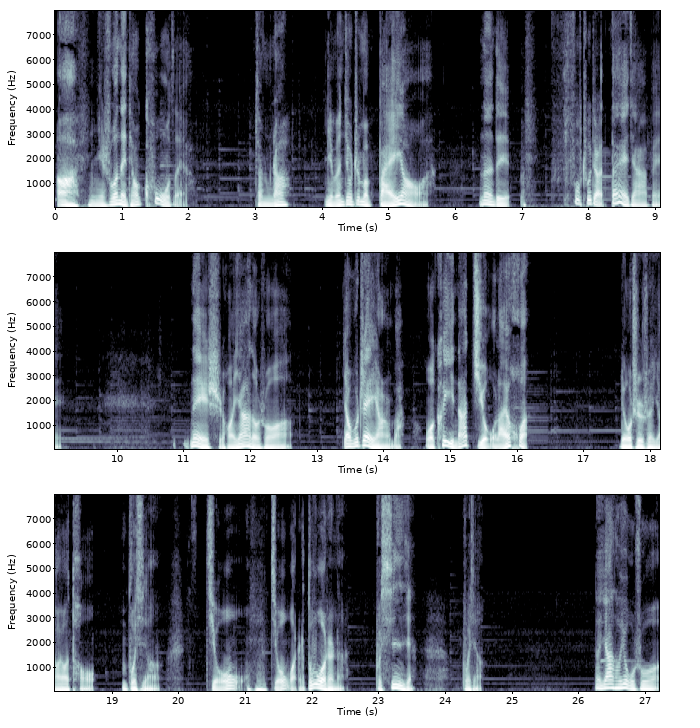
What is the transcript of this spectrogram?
啊，你说那条裤子呀，怎么着？你们就这么白要啊？那得付出点代价呗。那使唤丫头说：“要不这样吧，我可以拿酒来换。”刘赤水摇摇头：“不行，酒酒我这多着呢，不新鲜，不行。”那丫头又说：“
